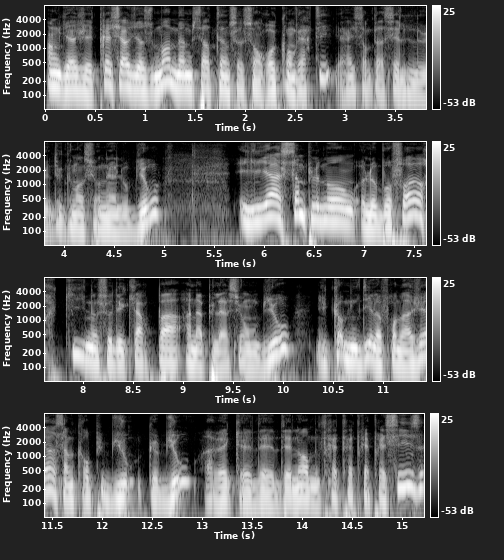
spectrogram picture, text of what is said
engagés très sérieusement, même certains se sont reconvertis, hein, ils sont passés du conventionnel au bio. Il y a simplement le Beaufort qui ne se déclare pas en appellation bio, mais comme dit la fromagère, c'est encore plus bio que bio, avec des, des, normes très très très précises.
